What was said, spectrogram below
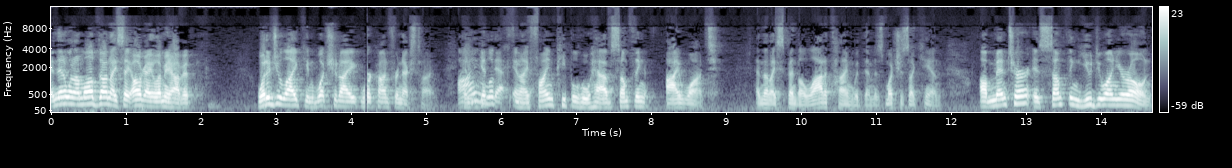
And then when I'm all done, I say, Okay, let me have it. What did you like, and what should I work on for next time? And I get look that and I find people who have something I want, and then I spend a lot of time with them as much as I can. A mentor is something you do on your own.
